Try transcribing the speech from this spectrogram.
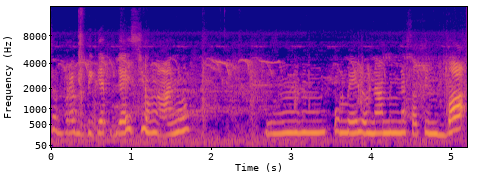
Sobrang bigat guys yung ano yung pumelo namin nasa timba.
